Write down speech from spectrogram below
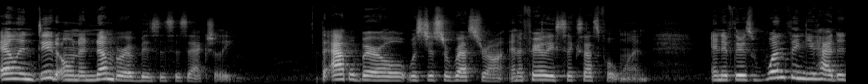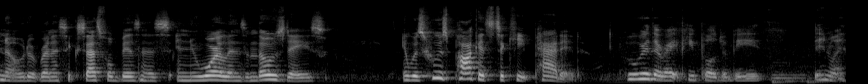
Ellen did own a number of businesses, actually. The Apple Barrel was just a restaurant and a fairly successful one. And if there's one thing you had to know to run a successful business in New Orleans in those days, it was whose pockets to keep padded. Who were the right people to be in with?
